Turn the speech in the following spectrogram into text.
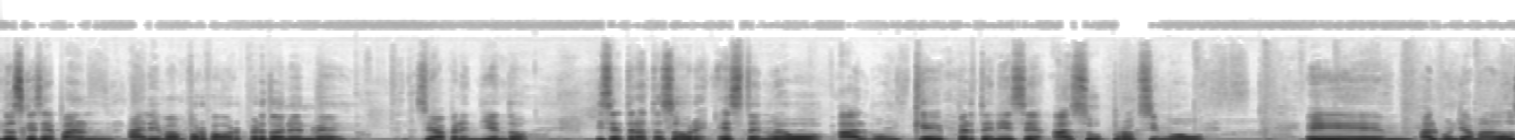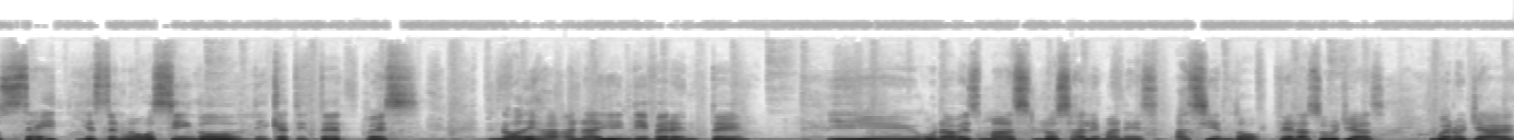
los que sepan alemán, por favor, perdónenme, estoy aprendiendo. Y se trata sobre este nuevo álbum que pertenece a su próximo eh, álbum llamado Sate. Y este nuevo single Titten, pues no deja a nadie indiferente. Y una vez más los alemanes haciendo de las suyas. Y bueno ya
